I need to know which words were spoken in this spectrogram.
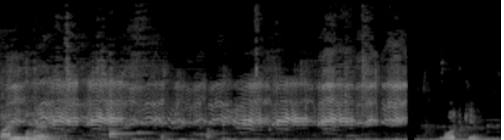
पानी है। बहुत की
